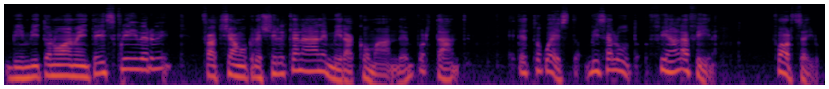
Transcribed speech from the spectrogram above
vi invito nuovamente a iscrivervi, facciamo crescere il canale, mi raccomando, è importante. E detto questo vi saluto fino alla fine. Forza You!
